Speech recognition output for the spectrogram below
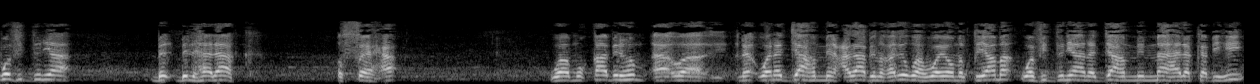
وفي الدنيا بالهلاك الصيحة ومقابلهم ونجاهم من عذاب غليظ وهو يوم القيامة وفي الدنيا نجاهم مما هلك به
